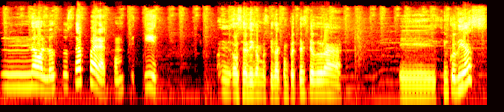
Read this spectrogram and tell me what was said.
No, los usa para competir. O sea, digamos, si la competencia dura eh, cinco días,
